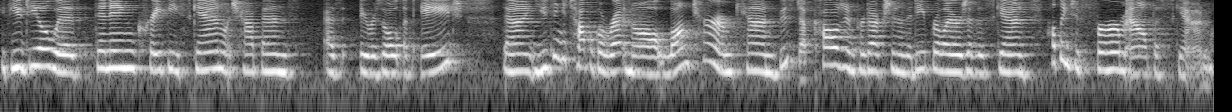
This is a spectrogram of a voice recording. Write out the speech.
If you deal with thinning, crepey skin, which happens as a result of age, then using a topical retinol long-term can boost up collagen production in the deeper layers of the skin, helping to firm out the skin.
